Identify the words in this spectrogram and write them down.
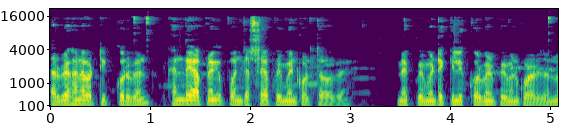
তারপরে এখানে আবার টিক করবেন। এখান থেকে আপনাকে পঞ্চাশ টাকা পেমেন্ট করতে হবে। মেক পেমেন্টে ক্লিক করবেন পেমেন্ট করার জন্য।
